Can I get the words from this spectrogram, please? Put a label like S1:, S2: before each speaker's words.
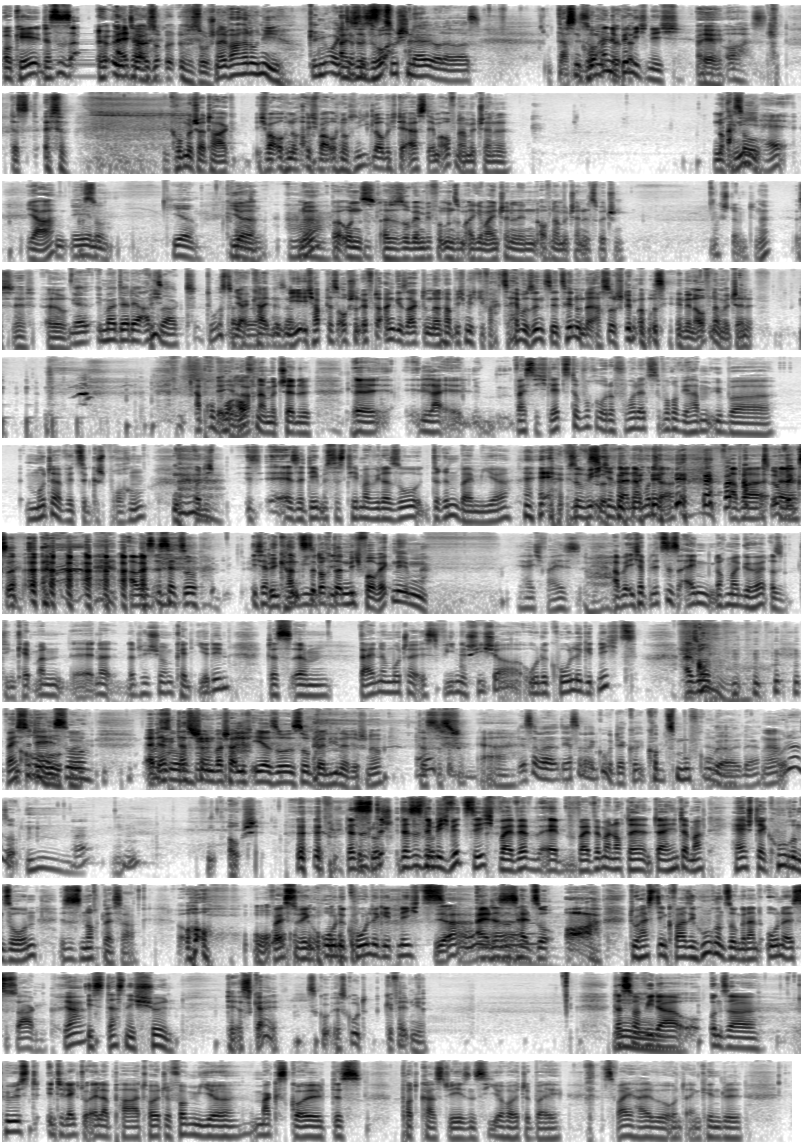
S1: Okay, das ist. Alter,
S2: Also, so schnell war er noch nie.
S3: Ging euch
S1: Also
S3: das jetzt
S1: so-
S3: zu schnell oder was?
S2: Das
S1: so eine bin ich nicht.
S2: Ey,
S1: Oh,
S2: das also, ein komischer Tag. Ich war auch noch, ich war auch noch nie, glaube ich, der erste im Aufnahmechannel. Noch
S3: Ach so.
S2: nie.
S1: hä?
S2: Ja,
S3: Nee,
S1: so.
S3: hier.
S2: hier,
S1: Ah,
S2: ne, bei uns. Also so, wenn wir von unserem allgemeinen Channel in den Aufnahmechannel switchen.
S1: Das stimmt.
S2: Ne? Ist, also,
S3: Ja, immer der, der ansagt. Du hast das
S2: ja, kein,
S3: gesagt.
S2: nee, ich habe das auch schon öfter angesagt und dann habe ich mich gefragt, hä, wo sind sie jetzt hin? Und dann, ach so, stimmt, man muss ja in den Aufnahmechannel.
S1: Apropos. Aufnahmechannel, äh, weiß ich, letzte Woche oder vorletzte Woche, wir haben über Mutterwitze gesprochen und ich, äh, seitdem ist das Thema wieder so drin bei mir, so wie ich in deiner Mutter. aber, äh, aber es ist halt so,
S2: Den kannst du doch dann nicht vorwegnehmen.
S1: Ja, ich weiß. Aber ich habe letztens einen nochmal gehört, also den kennt man äh, na, natürlich schon, kennt ihr den, dass ähm, deine Mutter ist wie eine Shisha, ohne Kohle geht nichts. Also, weißt du, der
S2: Oh.
S1: ist so.
S2: Ja, das,
S1: so
S2: das ist schon wahrscheinlich eher so, so berlinerisch, ne? Das ist,
S1: ja,
S3: Der ist, aber, der ist aber gut, der ko- kommt smooth rüber. Der.
S2: ja.
S1: oder so. mm.
S2: Oh shit.
S1: Das ist, das ist nämlich witzig, weil, wenn- äh, weil wenn man noch da, dahinter macht, Hashtag Hurensohn, ist es noch besser.
S2: Oh, oh.
S1: Weißt du, wegen ohne Kohle geht nichts.
S2: Ja.
S1: Weil das ist halt so, oh, du hast ihn quasi Hurensohn genannt, ohne es zu sagen.
S2: Ja.
S1: Ist das nicht schön?
S2: Der ist geil. Ist gut, ist gut. Gefällt mir.
S1: Das war wieder unser höchst intellektueller Part heute von mir, Max Gold des Podcastwesens, hier heute bei Zwei Halbe und ein Kindle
